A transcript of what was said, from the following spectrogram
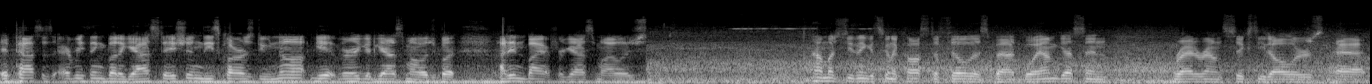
it passes everything but a gas station. These cars do not get very good gas mileage, but I didn't buy it for gas mileage. How much do you think it's gonna cost to fill this bad boy? I'm guessing right around $60 at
